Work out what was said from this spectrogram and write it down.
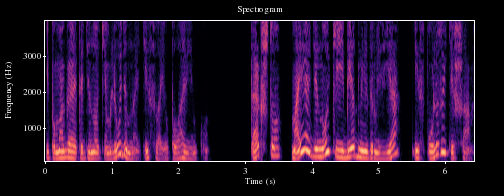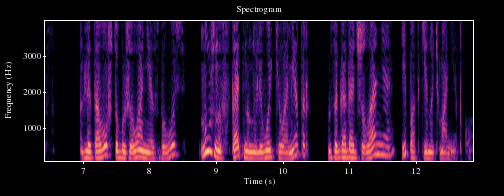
и помогает одиноким людям найти свою половинку. Так что, мои одинокие и бедные друзья, используйте шанс. Для того, чтобы желание сбылось, нужно встать на нулевой километр, загадать желание и подкинуть монетку.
